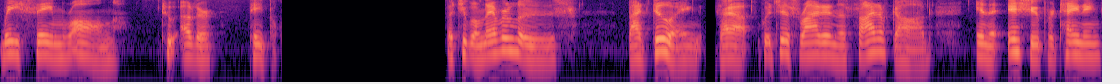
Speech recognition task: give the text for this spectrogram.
we seem wrong to other people. But you will never lose by doing that which is right in the sight of God in the issue pertaining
